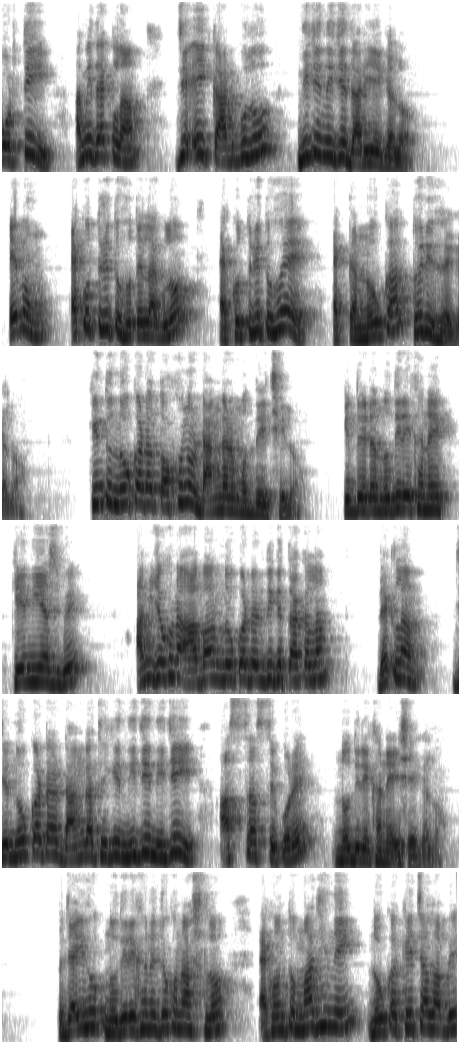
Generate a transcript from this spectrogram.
পড়তেই আমি দেখলাম যে এই কাঠগুলো নিজে নিজে দাঁড়িয়ে গেল এবং একত্রিত হতে লাগল, একত্রিত হয়ে একটা নৌকা তৈরি হয়ে গেল। কিন্তু নৌকাটা তখনও ডাঙ্গার মধ্যেই ছিল। কিন্তু এটা নদীর এখানে কে নিয়ে আসবে? আমি যখন আবার নৌকাটার দিকে তাকালাম, দেখলাম যে নৌকাটা ডাঙ্গা থেকে নিজে নিজেই আস্তে আস্তে করে নদীর এখানে এসে গেল। তো যাই হোক, নদীর এখানে যখন আসলো, এখন তো মাঝি নেই, নৌকা কে চালাবে?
